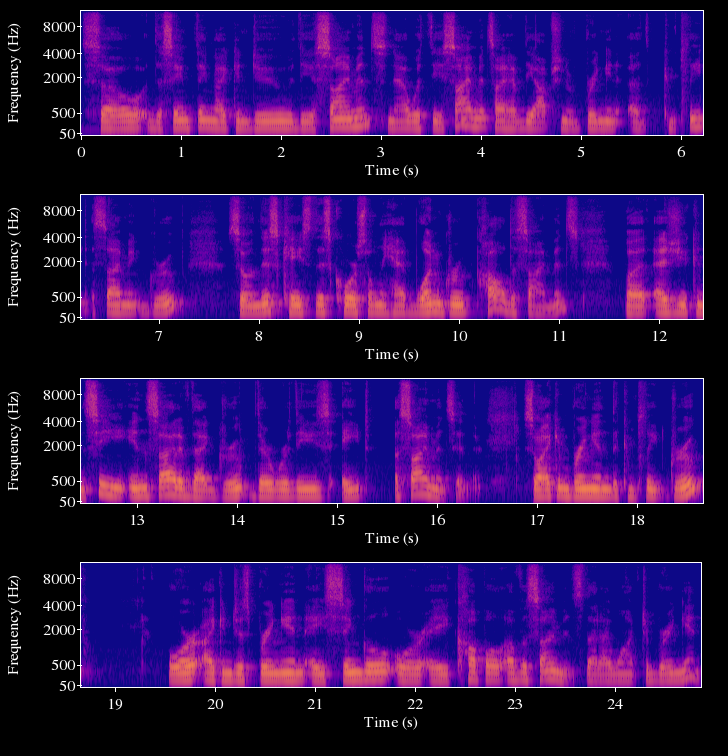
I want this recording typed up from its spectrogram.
So the same thing I can do the assignments. Now with the assignments I have the option of bringing a complete assignment group. So in this case this course only had one group called assignments but as you can see inside of that group there were these eight assignments in there. So I can bring in the complete group or I can just bring in a single or a couple of assignments that I want to bring in.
